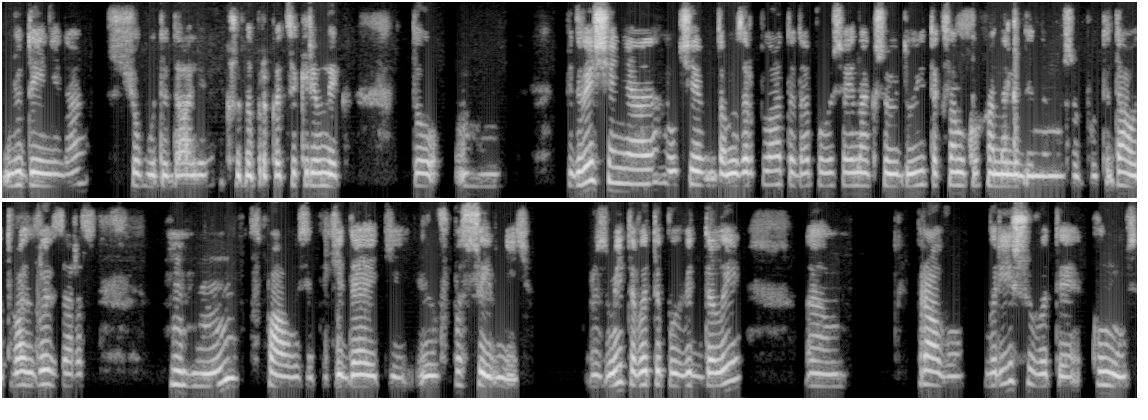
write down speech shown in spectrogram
людині, да? що буде далі. Якщо, наприклад, це керівник, то підвищення чи там зарплата да, повишає інакше йду, і так само кохана людина може бути. Да, от ви зараз Угу, В паузі, такі деякі, е, в пасивній. Розумієте, ви, типу, віддали е, право вирішувати комусь.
